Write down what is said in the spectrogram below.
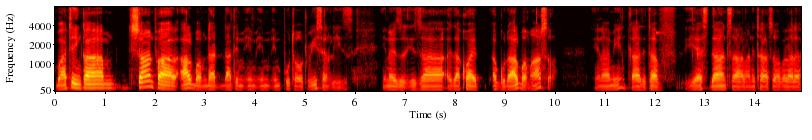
But I think um Sean Paul album that that him him him, him put out recently is you know is is a is a quite a good album also. You know what I mean? Cause it have yes dancehall and it also have a lot of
